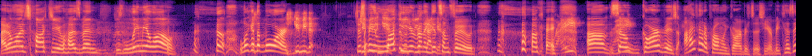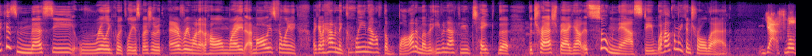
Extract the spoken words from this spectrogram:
I don't want to talk to you, husband. Just leave me alone. Look at the board. Just give me the. Just be lucky you're going to get some food. okay. Right? Um, right? So garbage. I've had a problem with garbage this year because it gets messy really quickly, especially with everyone at home, right? I'm always feeling like I'm having to clean out the bottom of it even after you take the, the trash bag out. It's so nasty. How can we control that? Yes, well,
